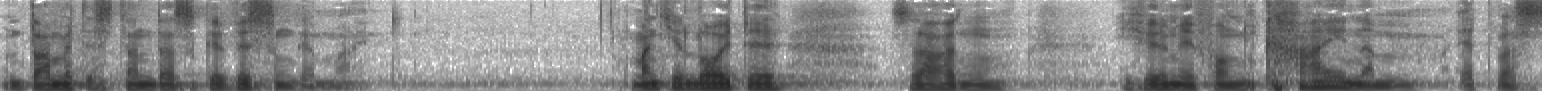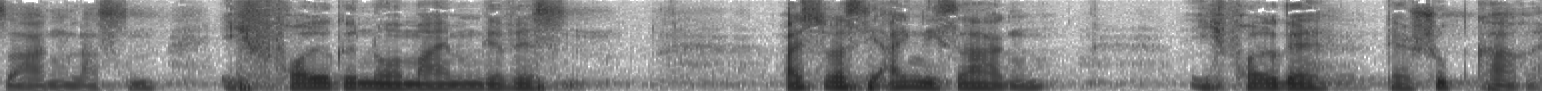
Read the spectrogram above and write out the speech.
und damit ist dann das Gewissen gemeint. Manche Leute sagen, ich will mir von keinem etwas sagen lassen. Ich folge nur meinem Gewissen. Weißt du, was die eigentlich sagen? Ich folge der Schubkarre.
